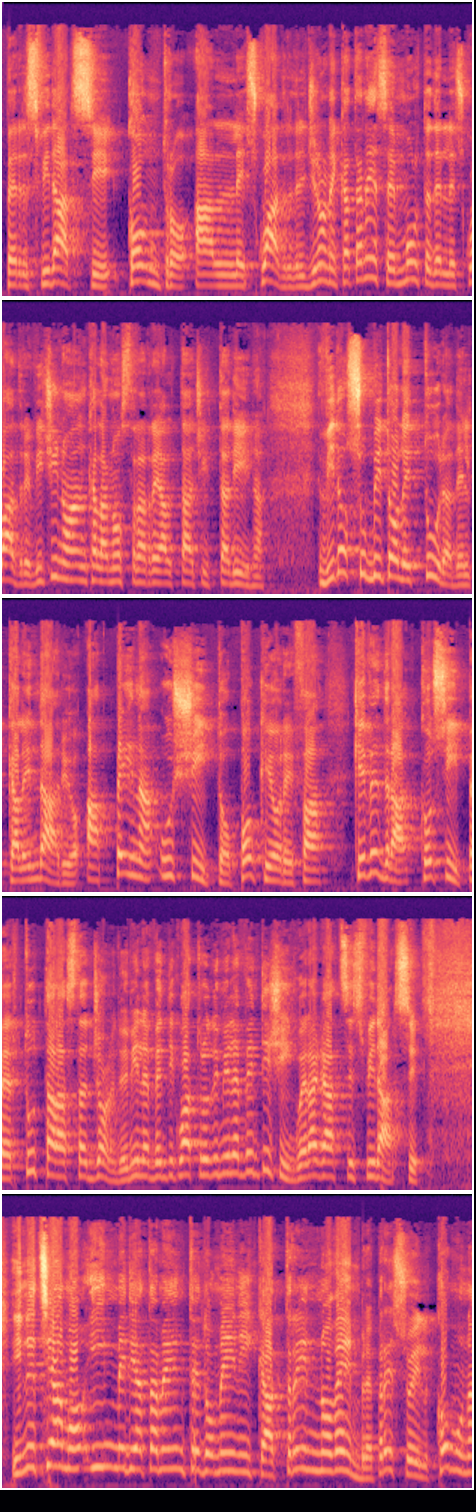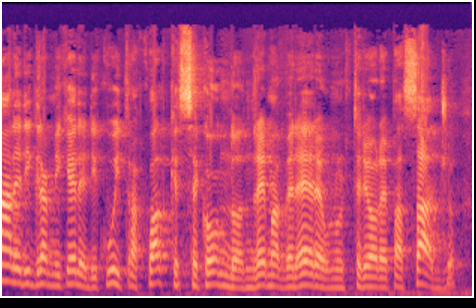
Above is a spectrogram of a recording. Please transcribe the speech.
per sfidarsi contro alle squadre del girone catanese e molte delle squadre vicino anche alla nostra realtà cittadina. Vi do subito lettura del calendario appena uscito poche ore fa che vedrà così per tutta la stagione 2024-2025 ragazzi sfidarsi. Iniziamo immediatamente domenica 3 novembre presso il Comunale di Gran Michele di cui tra qualche secondo andremo a vedere un ulteriore passaggio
